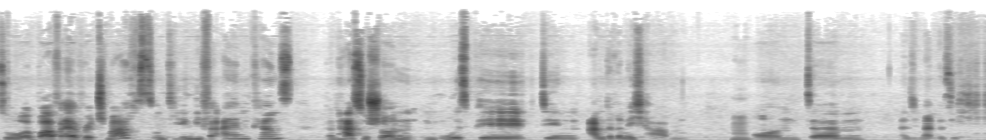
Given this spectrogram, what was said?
so above average machst und die irgendwie vereinen kannst, dann hast du schon einen USP, den andere nicht haben. Hm. Und ähm, also ich meine, dass ich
